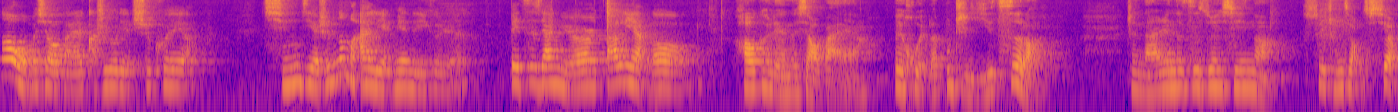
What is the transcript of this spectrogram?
那我们小白可是有点吃亏呀。晴姐是那么爱脸面的一个人，被自家女儿打脸了。好可怜的小白呀，被毁了不止一次了。这男人的自尊心呢，碎成饺子馅儿。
